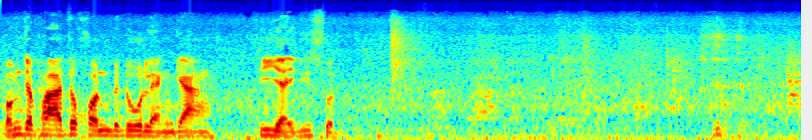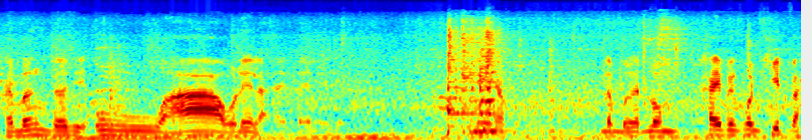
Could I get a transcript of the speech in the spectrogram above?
ผมจะพาทุกคนไปดูแหล่งยางที่ใหญ่ที่สุดไปเบิ้งเจอสิอู้ว้าวเลยล่ะ นี่ครับ ระเบิดลม ใครเป็นคนคิดปะ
